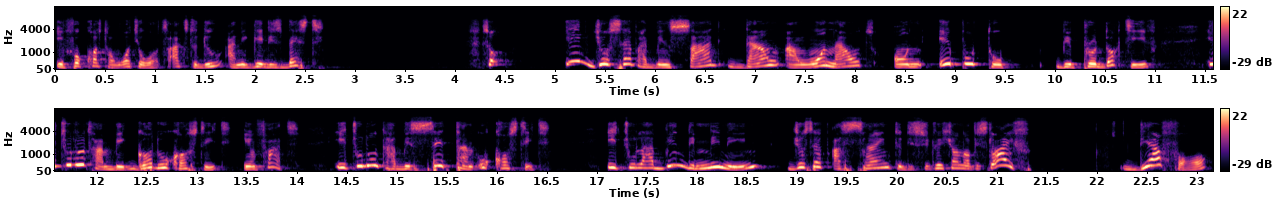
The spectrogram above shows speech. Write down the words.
He focused on what he was asked to do and he gave his best. So if Joseph had been sad, down, and worn out, unable to be productive, it wouldn't have been God who caused it. In fact, it wouldn't have been Satan who caused it. It would have been the meaning Joseph assigned to the situation of his life. Therefore,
